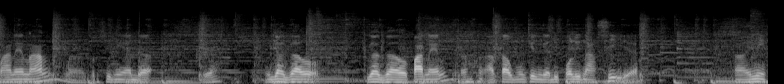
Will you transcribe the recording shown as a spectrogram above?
panenan. Nah, terus ini ada ya gagal gagal panen atau mungkin nggak dipolinasi ya. Nah ini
